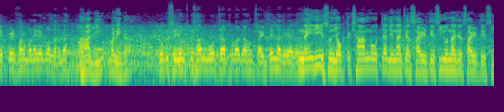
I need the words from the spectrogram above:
ਇੱਕ ਪਲੇਟਫਾਰਮ ਬਣੇਗਾ ਇਹ ਤੁਹਾਨੂੰ ਲੱਗਦਾ? ਹਾਂਜੀ ਬਣੇਗਾ। ਕਿਉਂਕਿ ਸੰਯੁਕਤ ਕਿਸਾਨ ਮੋਰਚਾ ਥੋੜਾ ਜਿਹਾ ਹੁਣ ਸਾਈਡ ਤੇ ਲੱਗ ਰਿਹਾ ਹੈਗਾ ਨਹੀਂ ਜੀ, ਸੰਯੁਕਤ ਕਿਸਾਨ ਮੋਰਚਾ ਜਿੰਨਾ ਚਿਰ ਸਾਈਡ ਤੇ ਸੀ, ਉਹਨਾਂ ਚਿਰ ਸਾਈਡ ਤੇ ਸੀ।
